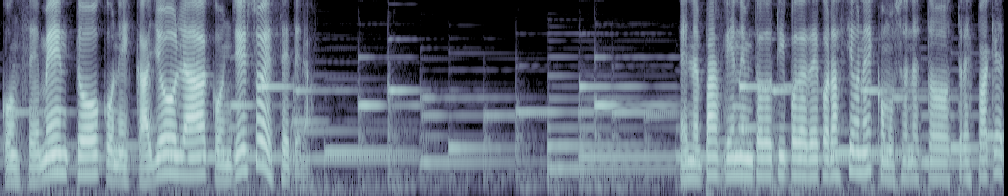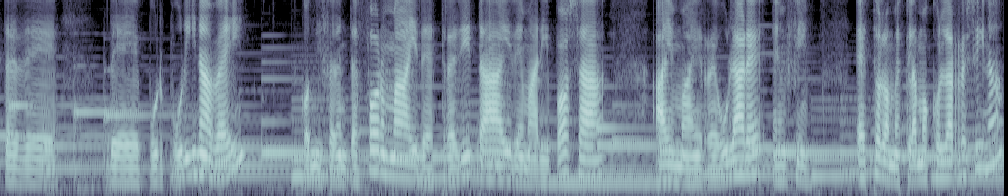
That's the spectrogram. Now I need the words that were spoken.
con cemento, con escayola, con yeso, etc. En el pack vienen todo tipo de decoraciones, como son estos tres paquetes de de purpurina, ¿veis? Con diferentes formas, y de estrellitas, y de mariposas, hay más irregulares, en fin. Esto lo mezclamos con la resina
